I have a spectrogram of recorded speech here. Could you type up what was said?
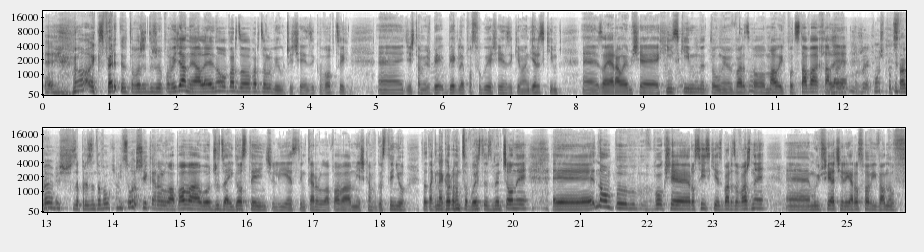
No, ekspertem to może dużo powiedziane, ale no, bardzo, bardzo lubię uczyć się języków obcych. E, gdzieś tam już bie, biegle posługuję się językiem angielskim. E, zajarałem się chińskim, no to umiem w bardzo małych podstawach, ale... Może, może jakąś podstawę byś zaprezentował kibicom? Oczy Karol Łapawa, Łodżudza i Gostyń, czyli jestem Karol Łapawa, mieszkam w Gostyniu. To tak na gorąco, bo jestem zmęczony. E, No, w boksie rosyjski jest bardzo ważny. Mój przyjaciel Jarosław Iwanow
